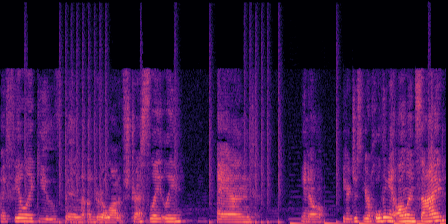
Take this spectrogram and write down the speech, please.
I feel like you've been under a lot of stress lately, and you know, you're just you're holding it all inside.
